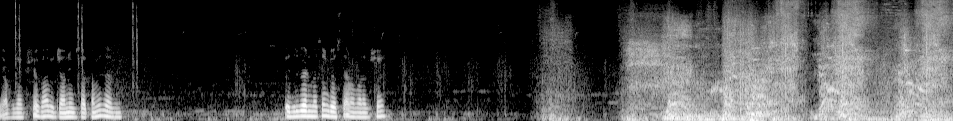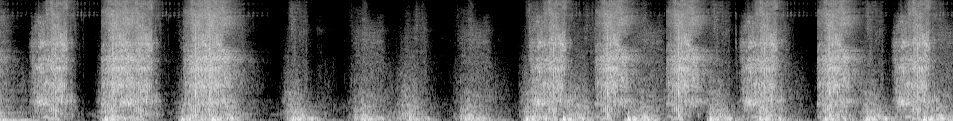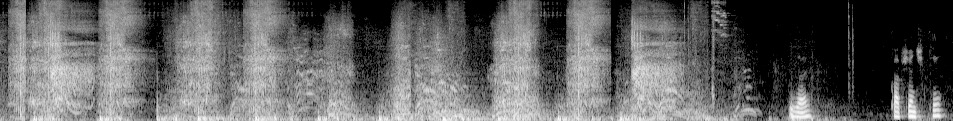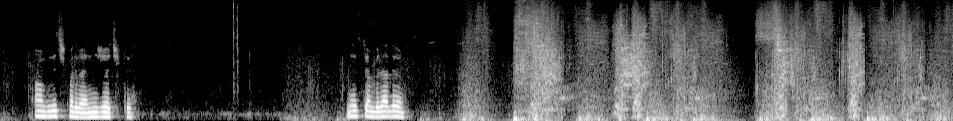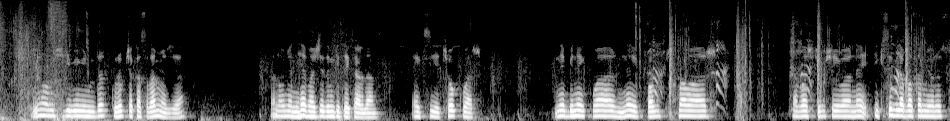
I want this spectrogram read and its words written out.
Yapacak bir şey yok abi. Canı yükseltmemiz lazım. Ödül vermesen gösterme bana bir şey. Kapşon çıktı. Ama bize çıkmadı be. Ninja'ya çıktı. Ne istiyorsun biraderim? Yıl olmuş 2024 grupça kasalamıyoruz ya. Ben oyuna niye başladım ki tekrardan? Eksiği çok var. Ne binek var, ne balık tutma var. Ne başka bir şey var, ne X'i bile basamıyoruz.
